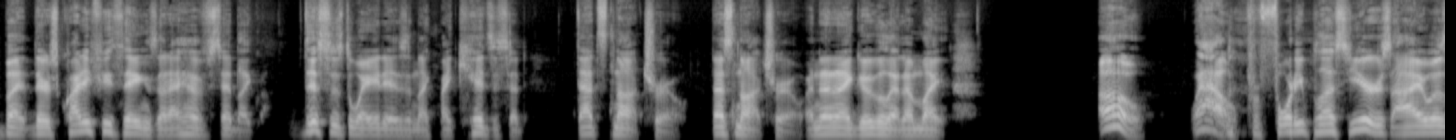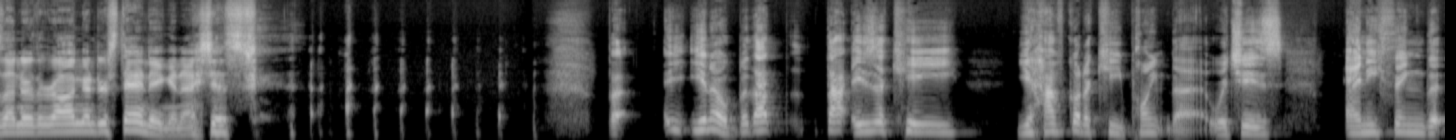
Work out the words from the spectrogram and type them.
but there's quite a few things that I have said like this is the way it is and like my kids have said that's not true that's not true and then I Google it and I'm like oh wow for 40 plus years I was under the wrong understanding and I just you know but that that is a key you have got a key point there which is anything that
